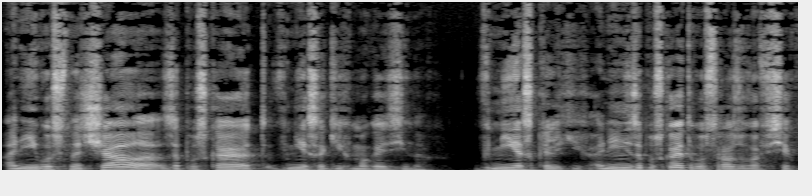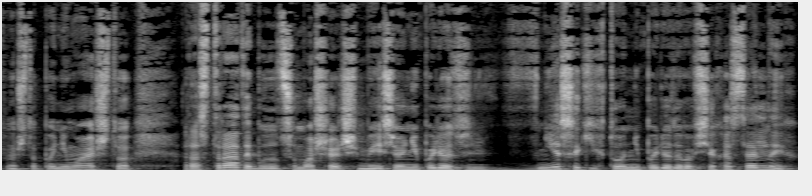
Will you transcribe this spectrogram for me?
они его сначала запускают в нескольких магазинах, в нескольких. Они не запускают его сразу во всех, потому что понимают, что растраты будут сумасшедшими. Если он не пойдет в нескольких, то он не пойдет и во всех остальных.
